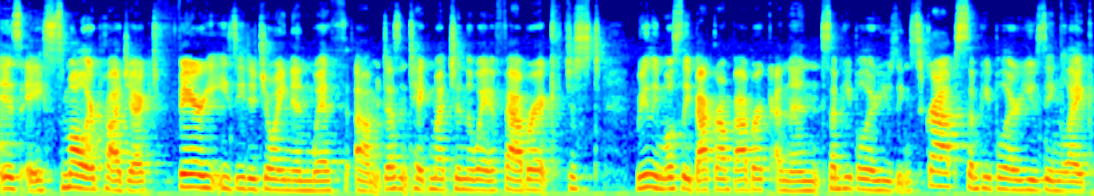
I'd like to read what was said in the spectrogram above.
is a smaller project, very easy to join in with. Um, it doesn't take much in the way of fabric, just really mostly background fabric and then some people are using scraps some people are using like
